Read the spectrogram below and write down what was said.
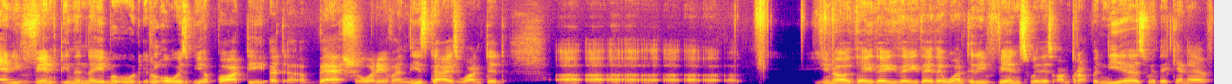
an event in the neighborhood, it'll always be a party, a, a bash or whatever. And these guys wanted, uh, uh, uh, you know, they, they, they, they, they wanted events where there's entrepreneurs, where they can have,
